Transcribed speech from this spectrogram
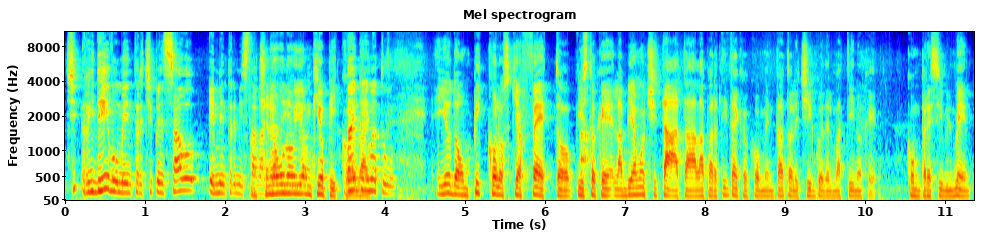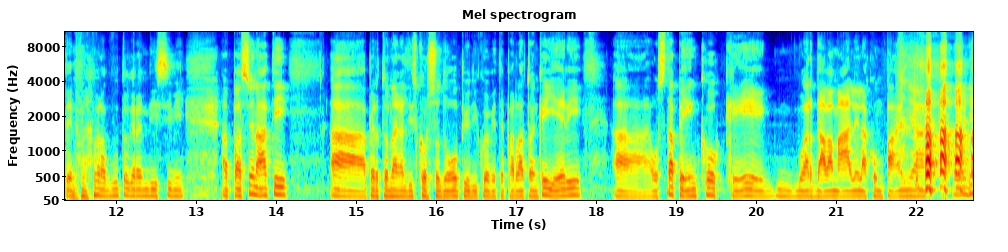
ci- ridevo mentre ci pensavo e mentre mi stava Ce n'è uno io anch'io piccolo. Vai dai. prima tu. Io do un piccolo schiaffetto, visto Ah. che l'abbiamo citata alla partita che ho commentato alle 5 del mattino, che comprensibilmente non avrà avuto grandissimi appassionati. Ah, per tornare al discorso doppio di cui avete parlato anche ieri, a Ostapenko che guardava male la compagna ogni,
